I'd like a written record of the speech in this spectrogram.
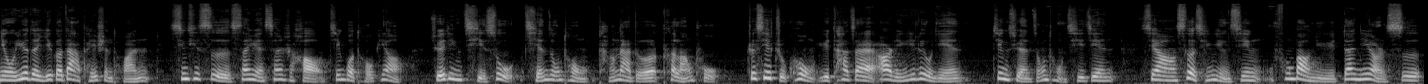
纽约的一个大陪审团星期四三月三十号经过投票，决定起诉前总统唐纳德·特朗普。这些指控与他在二零一六年竞选总统期间向色情影星风暴女丹尼尔斯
